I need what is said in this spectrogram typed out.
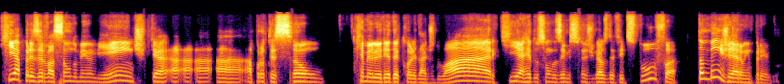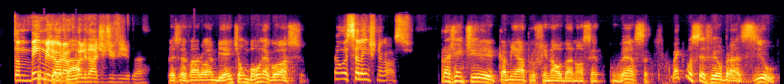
que a preservação do meio ambiente, que a, a, a, a proteção, que a melhoria da qualidade do ar, que a redução das emissões de gás do efeito estufa, também geram emprego também melhora a qualidade de vida. Preservar o ambiente é um bom negócio. É um excelente negócio. Para a gente caminhar para o final da nossa conversa, como é que você vê o Brasil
